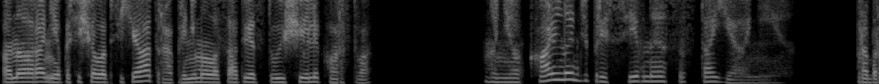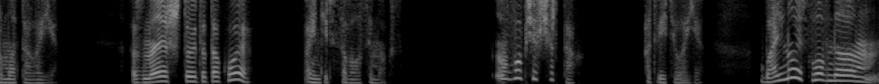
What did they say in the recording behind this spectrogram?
Она ранее посещала психиатра, принимала соответствующие лекарства. «Маниакально-депрессивное состояние», — пробормотала я. «Знаешь, что это такое?» — поинтересовался Макс. «В общих чертах», — ответила я. Больной словно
